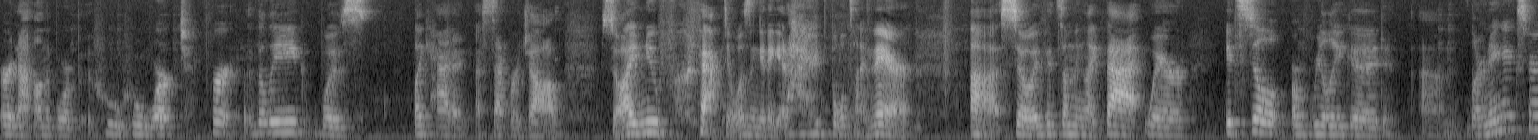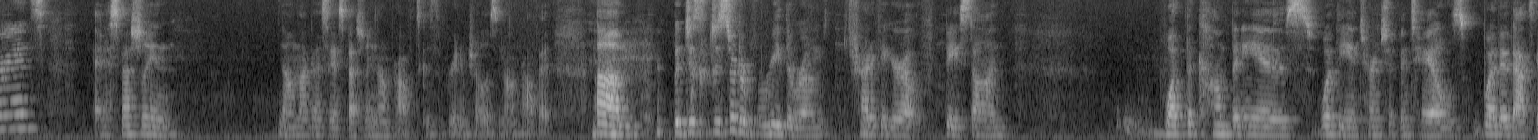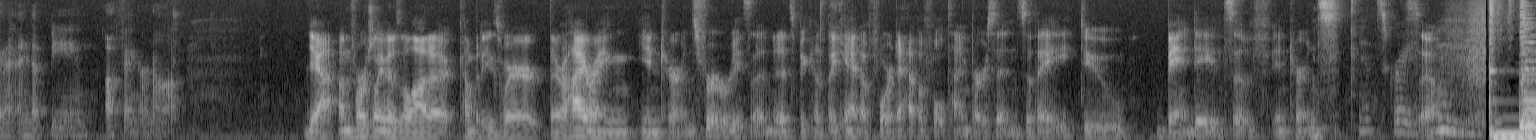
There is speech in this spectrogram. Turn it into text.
or not on the board, but who who worked for the league was like had a, a separate job. So I knew for a fact it wasn't gonna get hired full time there. Uh, so if it's something like that where it's still a really good um, learning experience, and especially in no, I'm not gonna say especially in nonprofits because the Freedom Trail is a nonprofit. Um, but just just sort of read the room, try to figure out based on what the company is, what the internship entails, whether that's gonna end up being a thing or not. Yeah, unfortunately, there's a lot of companies where they're hiring interns for a reason. It's because they can't afford to have a full time person, so they do band aids of interns. That's great. So.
